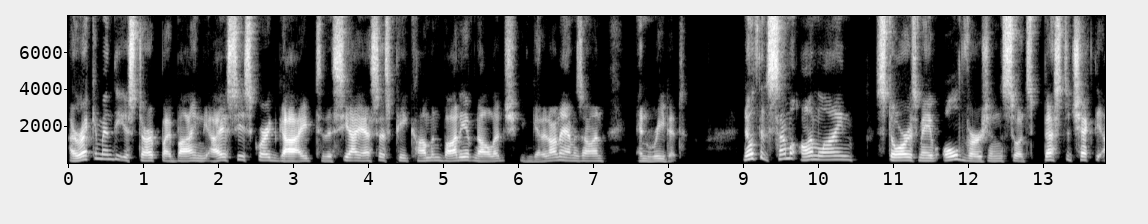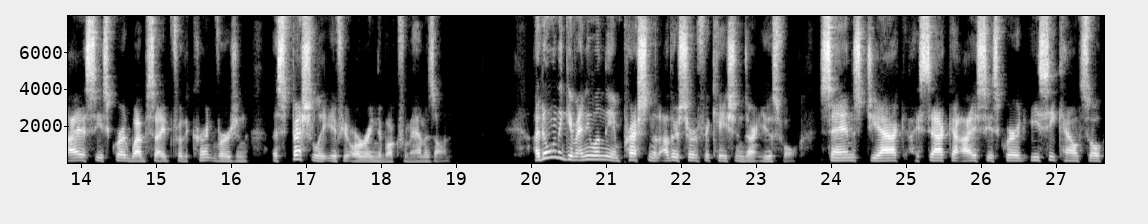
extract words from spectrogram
I recommend that you start by buying the ISC Squared Guide to the CISSP Common Body of Knowledge. You can get it on Amazon and read it. Note that some online Stores may have old versions, so it's best to check the ISC Squared website for the current version, especially if you're ordering the book from Amazon. I don't want to give anyone the impression that other certifications aren't useful. SANS, GIAC, ISACA, ISC Squared, EC Council,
